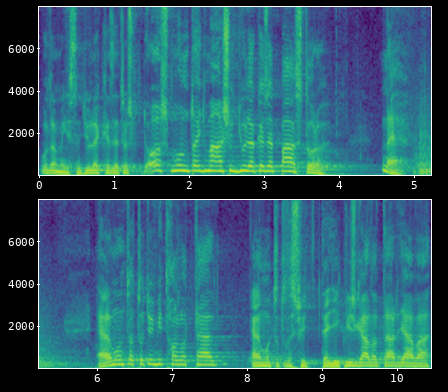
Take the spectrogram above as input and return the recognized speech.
oda mész a gyülekezetre, azt mondta egy másik gyülekezet pásztora. Ne, Elmondhatod, hogy mit hallottál, elmondhatod azt, hogy tegyék vizsgálattárgyává,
